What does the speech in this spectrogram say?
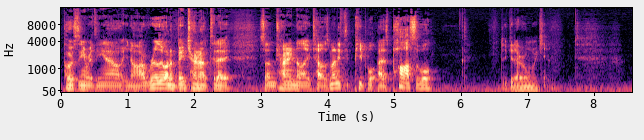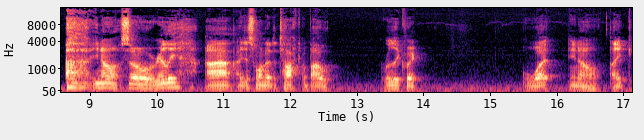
posting everything out. You know, I really want a big turnout today. So I'm trying to like tell as many people as possible to get everyone we can. Uh, you know, so really, uh, I just wanted to talk about really quick what you know, like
